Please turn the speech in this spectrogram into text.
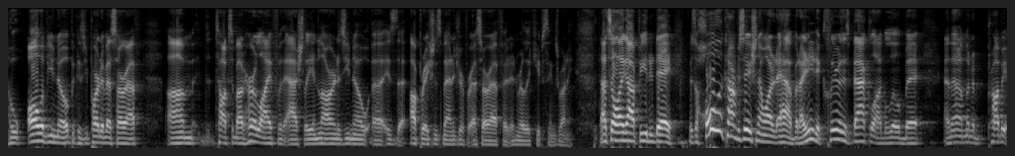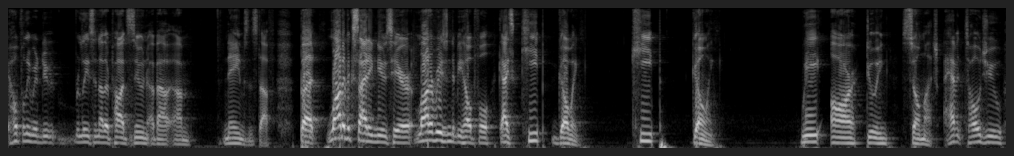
who all of you know because you're part of SRF, um, talks about her life with Ashley. And Lauren, as you know, uh, is the operations manager for SRF and really keeps things running. That's all I got for you today. There's a whole other conversation I wanted to have, but I need to clear this backlog a little bit. And then I'm going to probably, hopefully, we do release another pod soon about um, names and stuff. But a lot of exciting news here, a lot of reason to be hopeful. Guys, keep going. Keep going. We are doing so much. I haven't told you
